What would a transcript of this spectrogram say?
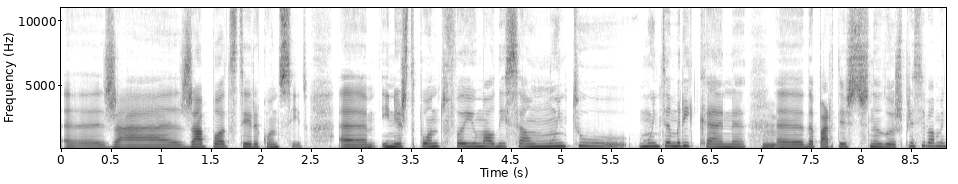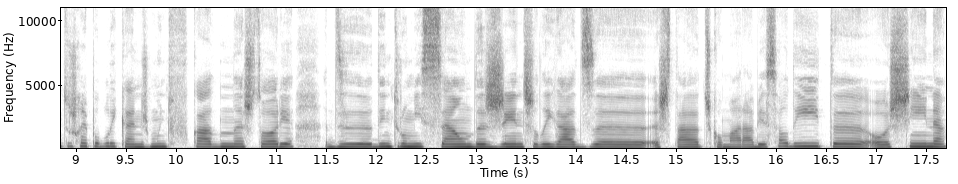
Uh, já, já pode ter acontecido. Uh, e neste ponto foi uma audição muito, muito americana hum. uh, da parte destes senadores, principalmente os republicanos, muito focado na história de, de intromissão de agentes ligados a, a Estados como a Arábia Saudita ou a China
